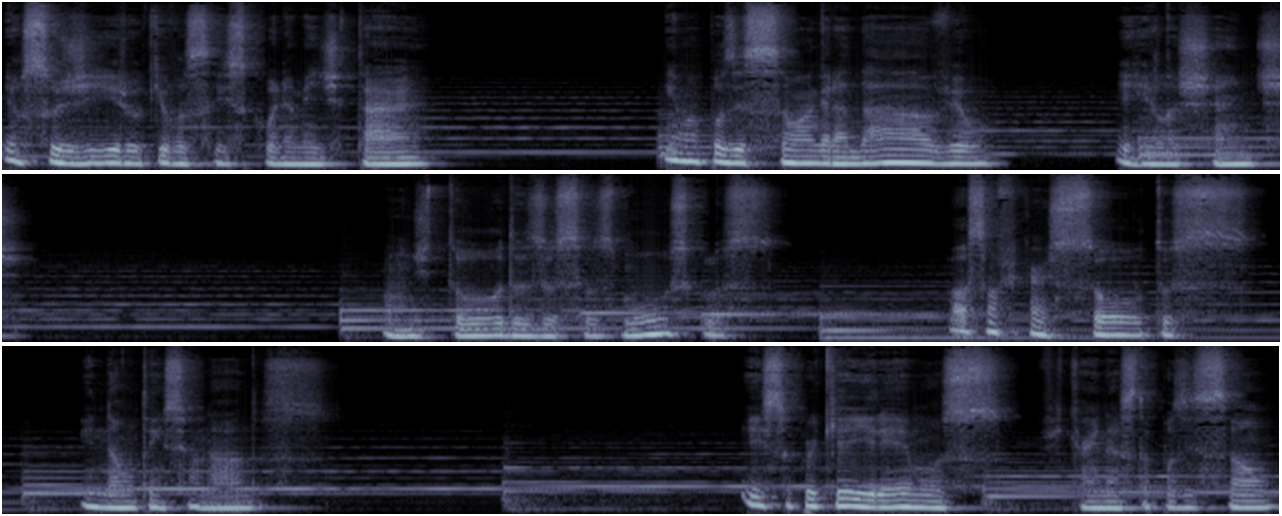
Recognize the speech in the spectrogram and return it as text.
Eu sugiro que você escolha meditar em uma posição agradável e relaxante, onde todos os seus músculos possam ficar soltos e não tensionados. Isso porque iremos ficar nesta posição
